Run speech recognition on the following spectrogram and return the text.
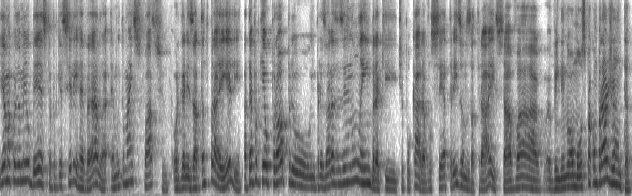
E é uma coisa meio besta, porque se ele revela, é muito mais fácil organizar tanto para ele, até porque o próprio empresário às vezes ele não lembra que, tipo, cara, você há três anos atrás estava vendendo almoço para comprar janta.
